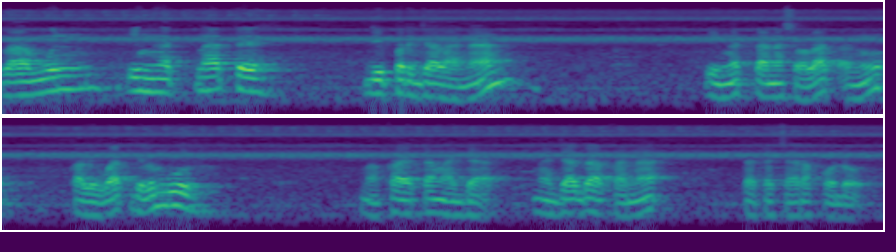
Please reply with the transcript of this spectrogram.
lamun ingatna teh di perjalanan ingat karena sholat anu kaliwat di lembur. Maka eta ngaja ngajaga karena tata cara kodok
